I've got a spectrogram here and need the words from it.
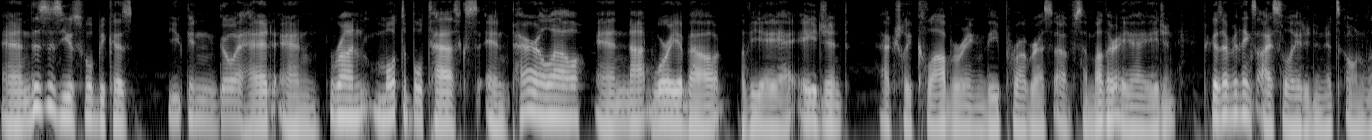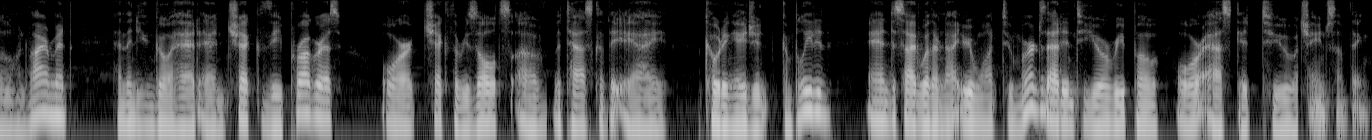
And this is useful because you can go ahead and run multiple tasks in parallel and not worry about the AI agent actually clobbering the progress of some other AI agent because everything's isolated in its own little environment and then you can go ahead and check the progress or check the results of the task that the AI coding agent completed and decide whether or not you want to merge that into your repo or ask it to change something,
